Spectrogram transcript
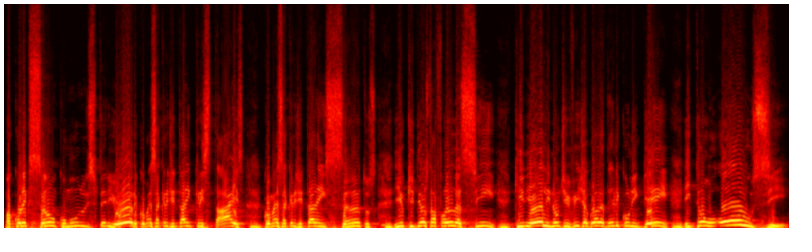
uma conexão com o mundo exterior e começa a acreditar em cristais, começa a acreditar em santos e o que Deus está falando assim, que Ele não divide a glória dele com ninguém, então ouse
